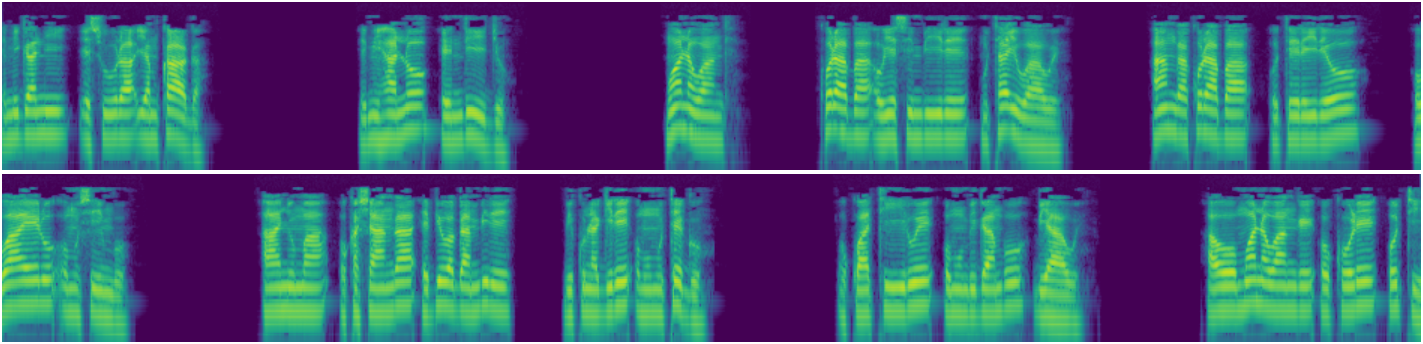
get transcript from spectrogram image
Emigani esura ya mkaga Emihano endijo Mwana wange koraba oyesimbire mutayi wawe anga koraba otereireo owaero omusimbo Anyuma okashanga ebyo wagambire bikunagire omumutego okwatirwe omumbigambo byawe. Aho mwana wange okole oti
